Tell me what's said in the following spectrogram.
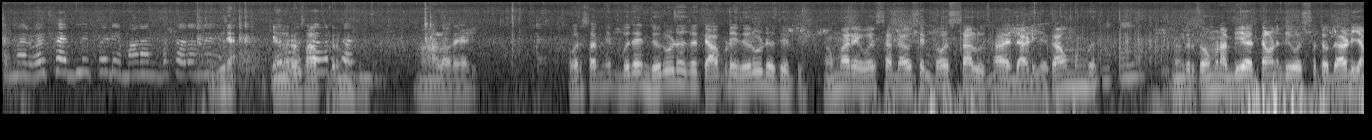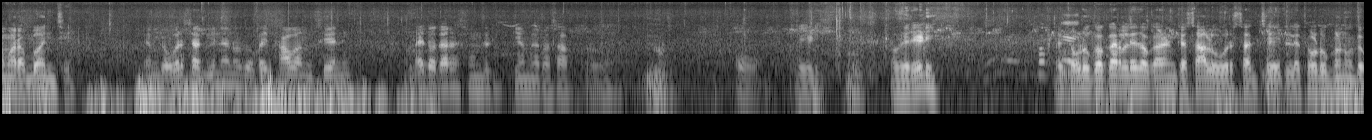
તમારે વરસાદ નહીં પડે માણસ બસારા કેમેરો સાફ કરી નાખો હાલો રેડી વરસાદની બધાને જરૂર જ હતી આપણે જરૂર જ હતી. અમારે વરસાદ આવશે તો જ ચાલુ થાય દાડિયા. કામ મંગર નગર તો હમણાં બે ત્રણ દિવસ તો દાડિયા મારા બંધ છે. કેમ કે વરસાદ વિનાનું તો કંઈ થવાનું છે નહીં. આ તો તારા સુંદરી કેમેરો સાફ કરો. ઓ રેડી હવે રેડી થોડું કકાર લેતો કારણ કે ચાલુ વરસાદ છે એટલે થોડું ઘણું તો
